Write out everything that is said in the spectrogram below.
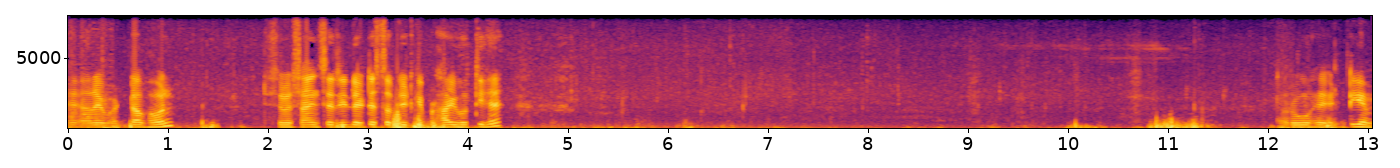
यह आर्य भट्टा भवन, जिसमें साइंस से रिलेटेड सब्जेक्ट की पढ़ाई होती है। और वो है एटीएम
